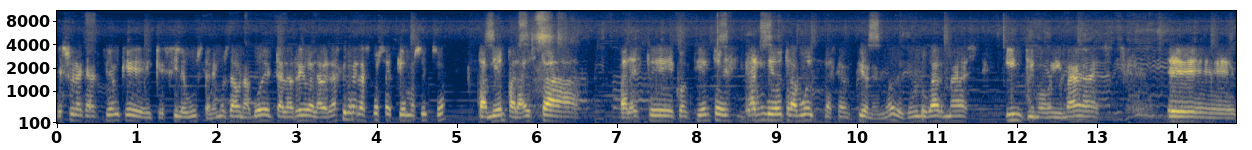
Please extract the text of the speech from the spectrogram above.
es una canción que, que sí le gusta. Le hemos dado una vuelta al arreglo. La verdad es que una de las cosas que hemos hecho también para esta para este concierto es darle otra vuelta a las canciones, ¿no? Desde un lugar más íntimo y más eh,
